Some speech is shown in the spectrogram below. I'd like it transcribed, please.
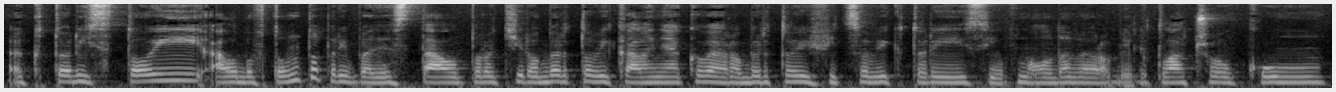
ktorý stojí, alebo v tomto prípade stal proti Robertovi Kaliňakovi a Robertovi Ficovi, ktorí si v Moldave robili tlačovku,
